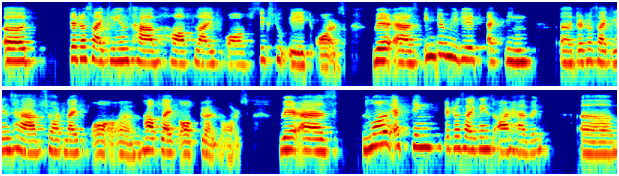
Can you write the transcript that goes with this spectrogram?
uh, tetracyclines have half-life of six to eight hours, whereas intermediate-acting uh, tetracyclines have short life or um, half-life of 12 hours, whereas long-acting tetracyclines are having uh,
